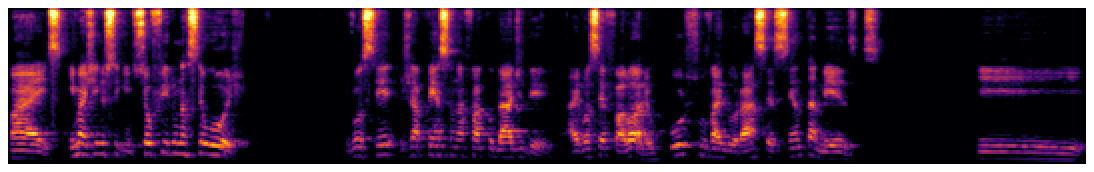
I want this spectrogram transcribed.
Mas imagine o seguinte: seu filho nasceu hoje e você já pensa na faculdade dele. Aí você fala: olha, o curso vai durar 60 meses e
